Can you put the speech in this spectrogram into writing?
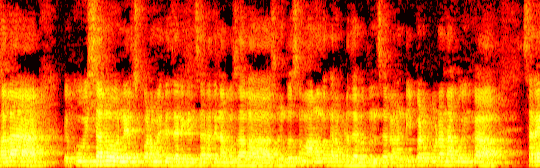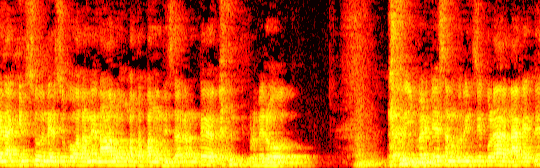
చాలా ఎక్కువ విషయాలు నేర్చుకోవడం అయితే జరిగింది సార్. అది నాకు చాలా సంతోషం ఆనందకరం కూడా జరుగుతుంది సార్. అంటే ఇప్పటికి కూడా నాకు ఇంకా సరైన కిట్స్ నేర్చుకోవాలనే నాలో ఒక తపన ఉంది సార్. అంటే ఇప్పుడు మీరు ఈ మెడిటేషన్ గురించి కూడా నాకైతే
